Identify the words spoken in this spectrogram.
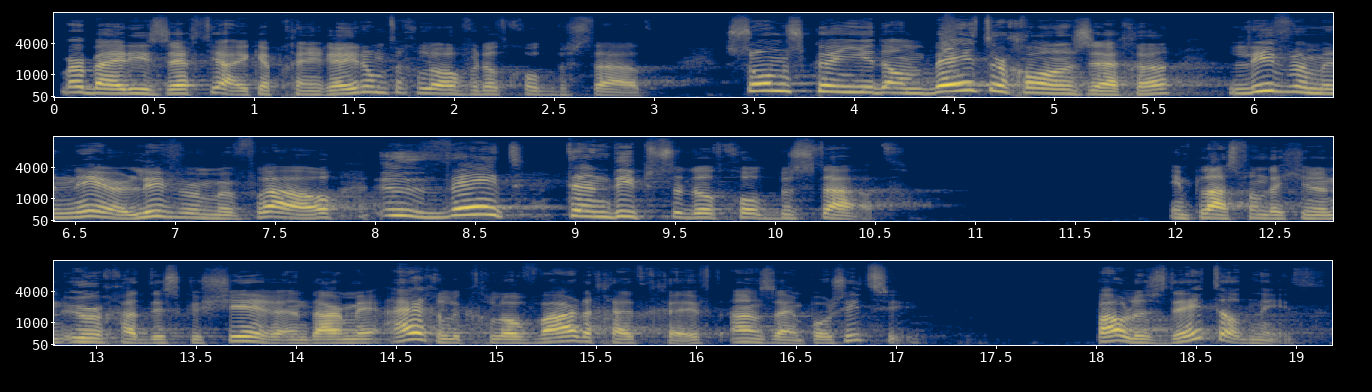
waarbij die zegt, ja, ik heb geen reden om te geloven dat God bestaat. Soms kun je dan beter gewoon zeggen, lieve meneer, lieve mevrouw, u weet ten diepste dat God bestaat. In plaats van dat je een uur gaat discussiëren en daarmee eigenlijk geloofwaardigheid geeft aan zijn positie. Paulus deed dat niet.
